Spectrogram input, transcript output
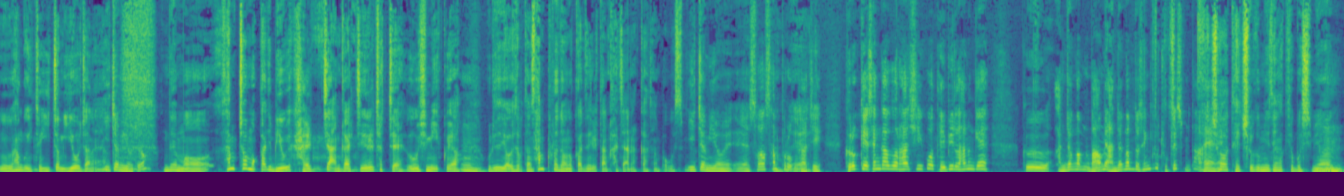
그 한국이 2.25잖아요. 2.25죠. 근데 뭐 3.5까지 미국이 갈지 안 갈지를 첫째 의심이 있고요. 음. 우리도 여기서부터는 3% 정도까지 일단 가지 않을까 저는 보고 있습니다. 2.25에서 3%까지 예. 그렇게 생각을 하시고 대비를 하는 게 그 안정감 마음의 안정감도 생기고 좋겠습니다. 예. 그렇죠. 대출 금리 생각해 보시면 음.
